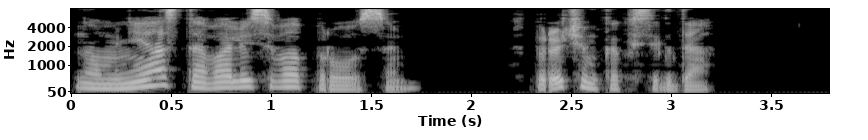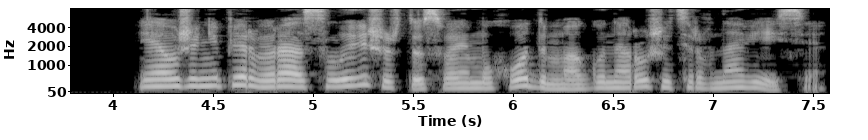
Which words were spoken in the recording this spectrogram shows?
Но мне оставались вопросы. Впрочем, как всегда. Я уже не первый раз слышу, что своим уходом могу нарушить равновесие.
